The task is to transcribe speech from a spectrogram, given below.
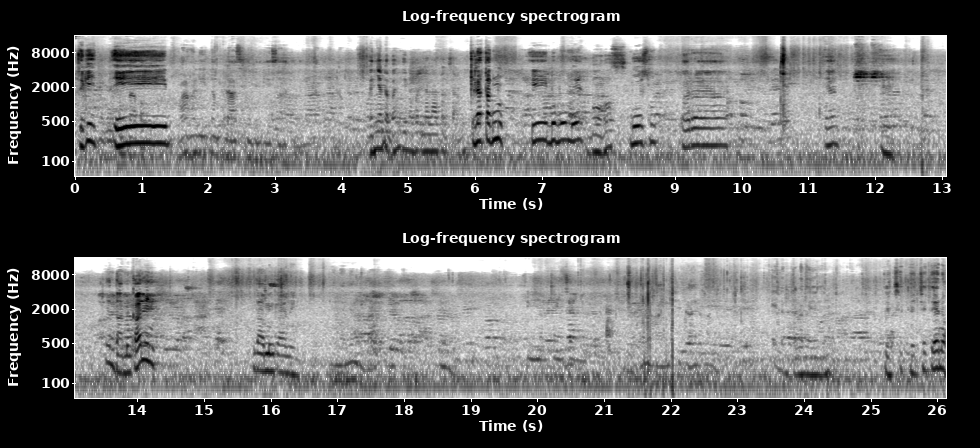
Sige, eh, Parang maliit ng plastic yung binigay sa atin. Ganyan na ba? Hindi na ba ilalatag sa amin? ilatag mo. Ibubo mo yan. Buhos. Buhos mo. Para, yan. Mm. Ang daming kanin. Ang daming kanin. Kami. Kailan talaga yung ano. Litsid, litsid, yan o.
